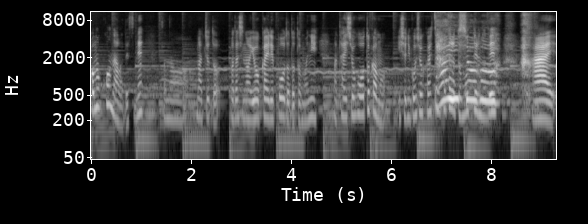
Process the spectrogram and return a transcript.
このコーナーはですねそのまあちょっと私の妖怪レポートとともに、まあ、対処法とかも一緒にご紹介していけたらと思ってるのではい、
